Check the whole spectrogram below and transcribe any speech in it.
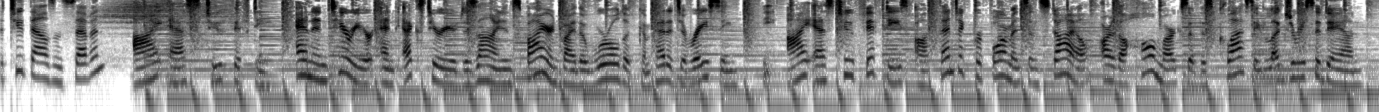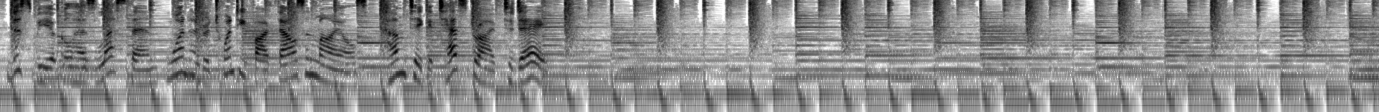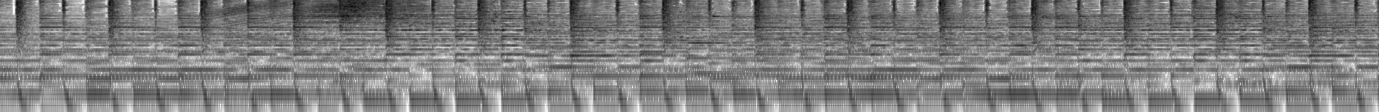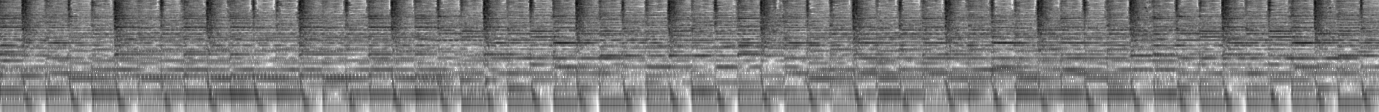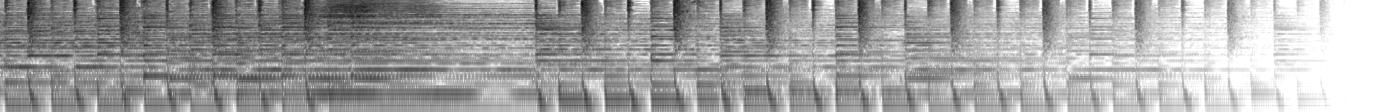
The 2007 IS250. An interior and exterior design inspired by the world of competitive racing, the IS250's authentic performance and style are the hallmarks of this classy luxury sedan. This vehicle has less than 125,000 miles. Come take a test drive today.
